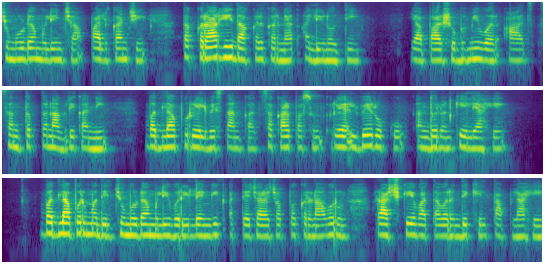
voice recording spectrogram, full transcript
चिमुरड्या मुलींच्या पालकांची तक्रारही दाखल करण्यात आली नव्हती. या पार्श्वभूमीवर आज संतप्त नागरिकांनी बदलापूर रेल्वे स्थानकात सकाळपासून रेल्वे रोको आंदोलन केले आहे. बदलापूरमधील चिमुरड्या मुलीवरील लैंगिक अत्याचाराच्या प्रकरणावरून राजकीय वातावरण देखील तापलं आहे.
